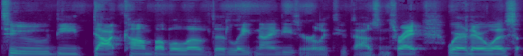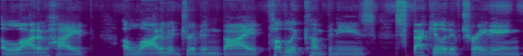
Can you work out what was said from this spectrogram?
to the dot com bubble of the late 90s, early 2000s, right? Where there was a lot of hype, a lot of it driven by public companies, speculative trading,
